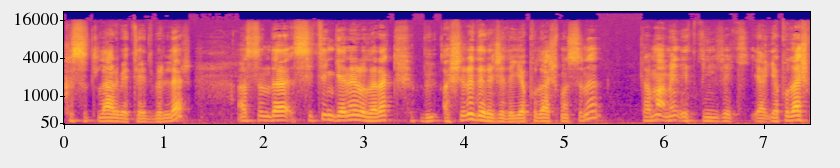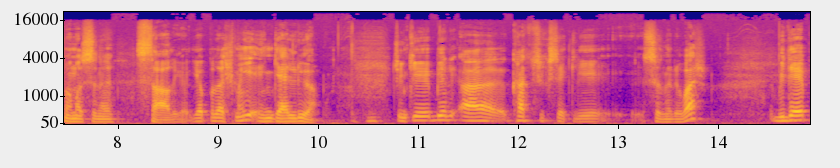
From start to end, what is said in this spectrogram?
kısıtlar ve tedbirler aslında sitin genel olarak aşırı derecede yapılaşmasını tamamen etkileyecek, yani yapılaşmamasını sağlıyor. Yapılaşmayı engelliyor. Çünkü bir kat yüksekliği sınırı var. Bir de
